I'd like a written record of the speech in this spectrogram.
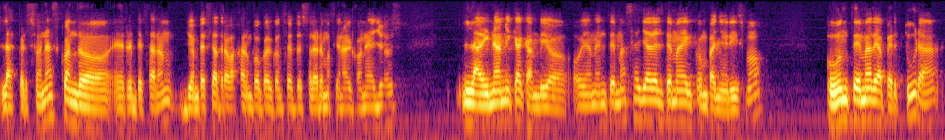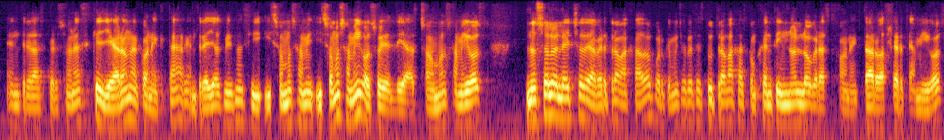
las personas cuando empezaron, yo empecé a trabajar un poco el concepto de salario emocional con ellos, la dinámica cambió. Obviamente, más allá del tema del compañerismo, hubo un tema de apertura entre las personas que llegaron a conectar entre ellas mismas y, somos, y somos amigos hoy en día. Somos amigos no solo el hecho de haber trabajado, porque muchas veces tú trabajas con gente y no logras conectar o hacerte amigos,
